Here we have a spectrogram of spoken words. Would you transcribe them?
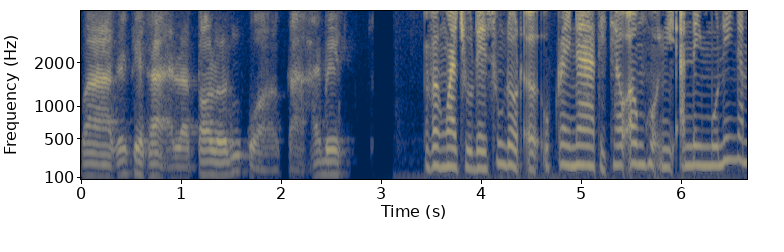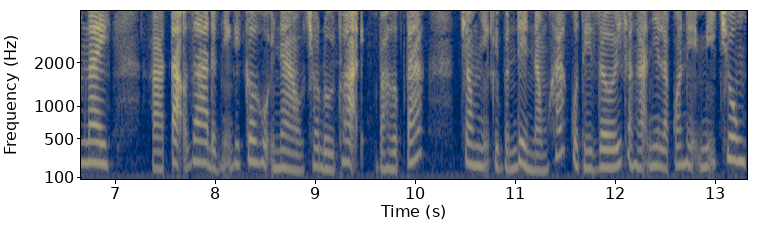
và cái thiệt hại là to lớn của cả hai bên và ngoài chủ đề xung đột ở Ukraine thì theo ông hội nghị an ninh Munich năm nay à, tạo ra được những cái cơ hội nào cho đối thoại và hợp tác trong những cái vấn đề nóng khác của thế giới chẳng hạn như là quan hệ Mỹ Trung,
